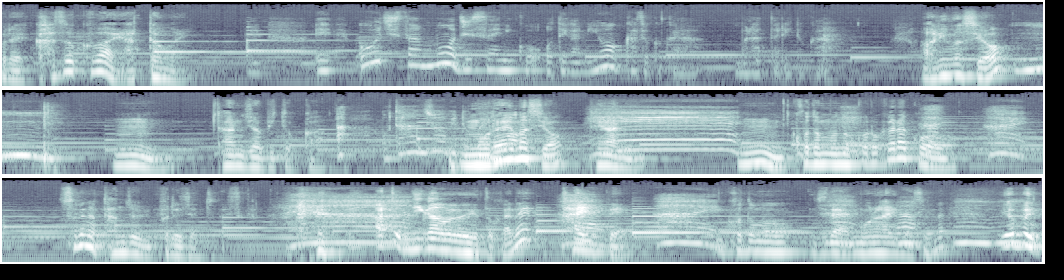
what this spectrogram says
これ家族はやった方がいい。え、大内さんも実際にこうお手紙を家族からもらったりとか？ありますよ。うん。うん。誕生日とか。あ、お誕生日とか。。も。らえますすよ。手紙。うん。子供の頃からこうはい。それが誕生日プレゼントですから。ああと似顔絵とかね書いて。はい。子供時代もらいますよね。うんやっぱり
